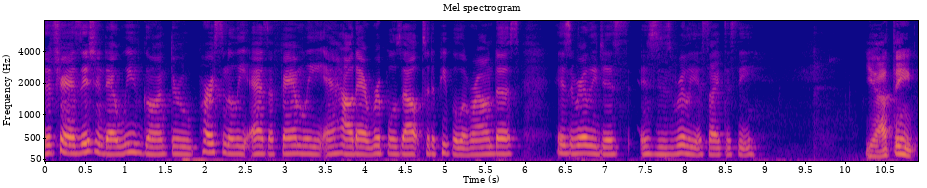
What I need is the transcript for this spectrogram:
the transition that we've gone through personally as a family and how that ripples out to the people around us is really just it's just really a sight to see. Yeah, I think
